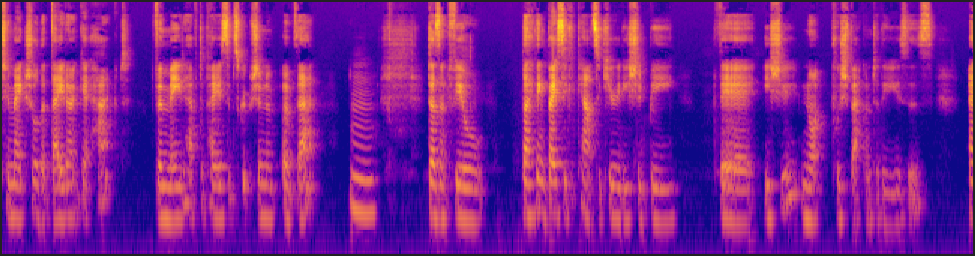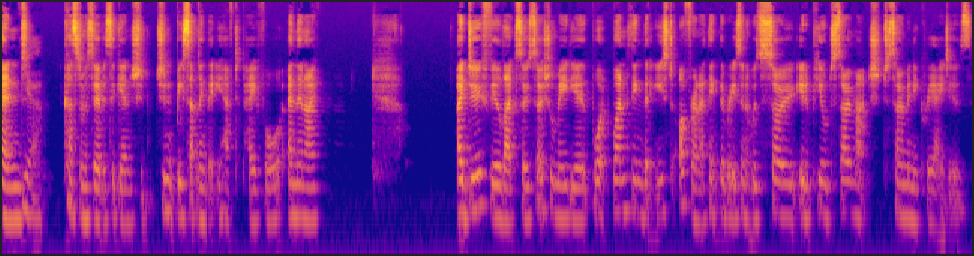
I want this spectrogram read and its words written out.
to make sure that they don't get hacked, for me to have to pay a subscription of, of that, Mm, doesn't feel I think basic account security should be their issue, not pushed back onto the users. And yeah. Customer service again should shouldn't be something that you have to pay for. And then I I do feel like so social media what one thing that it used to offer and I think the reason it was so it appealed so much to so many creators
